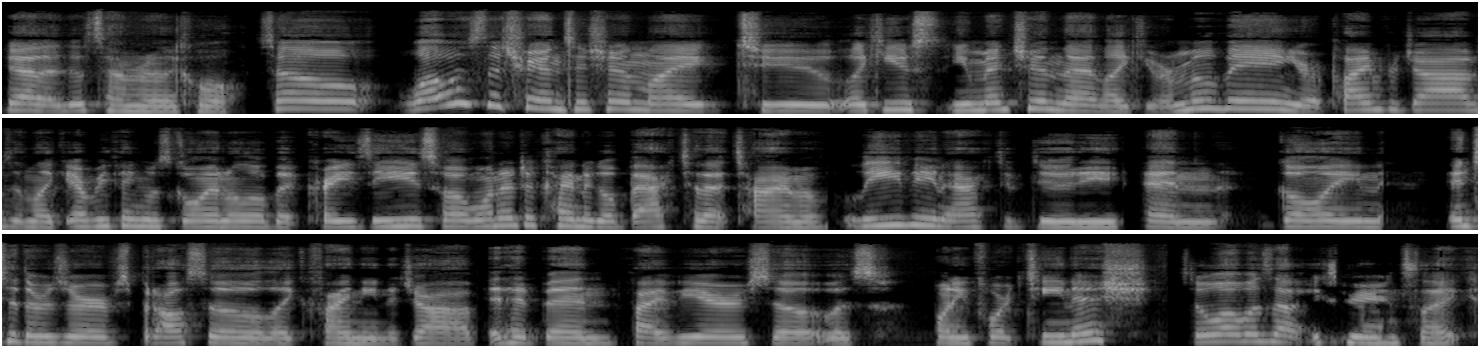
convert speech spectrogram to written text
Yeah, that does sound really cool. So, what was the transition like to like you you mentioned that like you were moving, you were applying for jobs and like everything was going a little bit crazy. So, I wanted to kind of go back to that time of leaving active duty and going into the reserves, but also like finding a job. It had been five years, so it was 2014 ish. So, what was that experience like?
